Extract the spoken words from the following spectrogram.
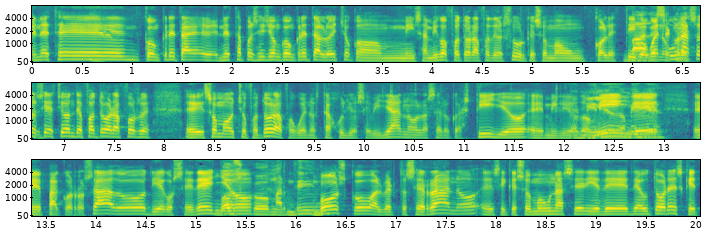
en, este concreta, en esta posición concreta lo he hecho con con mis amigos fotógrafos del sur, que somos un colectivo, bueno, una asociación de fotógrafos, eh, eh, somos ocho fotógrafos, bueno, está Julio Sevillano, Lázaro Castillo, Emilio, Domínguez, Paco Rosado, Diego Sedeño, Bosco, Martín. Bosco, Alberto Serrano, así que somos una serie de, autores que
